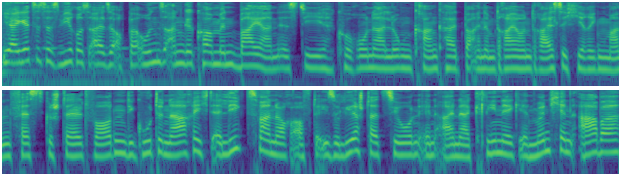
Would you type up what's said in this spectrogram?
Ja, jetzt ist das Virus also auch bei uns angekommen. In Bayern ist die Corona-Lungenkrankheit bei einem 33-jährigen Mann festgestellt worden. Die gute Nachricht, er liegt zwar noch auf der Isolierstation in einer Klinik in München, aber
